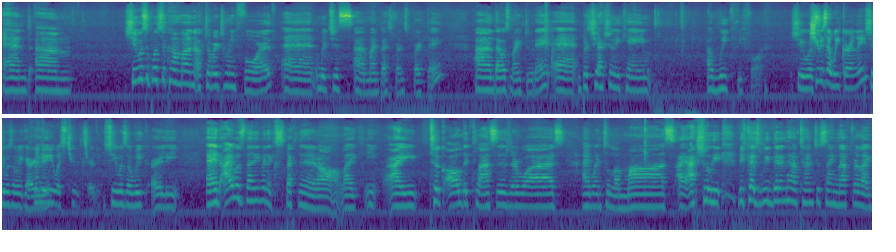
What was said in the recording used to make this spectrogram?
And um, she was supposed to come on October 24th, and which is uh, my best friend's birthday, and that was my due date. And but she actually came a week before. She was she was a week early. she was a week early. My baby was two weeks early. she was a week early and i was not even expecting it at all like I took all the classes there was i went to Lamaze i actually because we didn't have time to sign up for like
